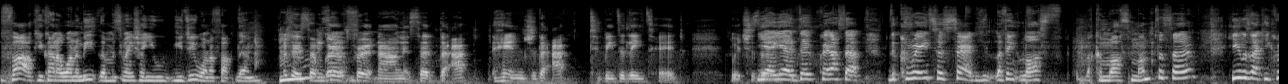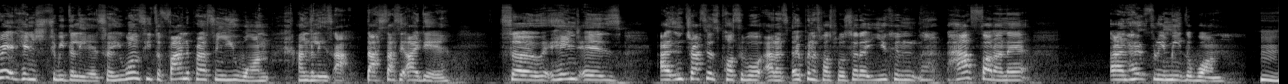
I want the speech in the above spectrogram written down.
fuck, you kind of want to meet them to make sure you, you do want to fuck them. Okay, so I'm going through it now, and it said the app Hinge, the app to be deleted, which is Yeah, a- yeah, Dave, that's that. The creator said, he, I think last like um, last month or so, he was like he created Hinge to be deleted. So he wants you to find the person you want and delete his app. That's that's the idea. So Hinge is as interactive as possible and as open as possible, so that you can have fun on it and hopefully meet the one. Hmm.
